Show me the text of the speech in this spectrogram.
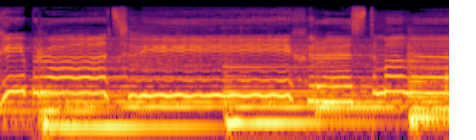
другий брат свій хрест малий.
